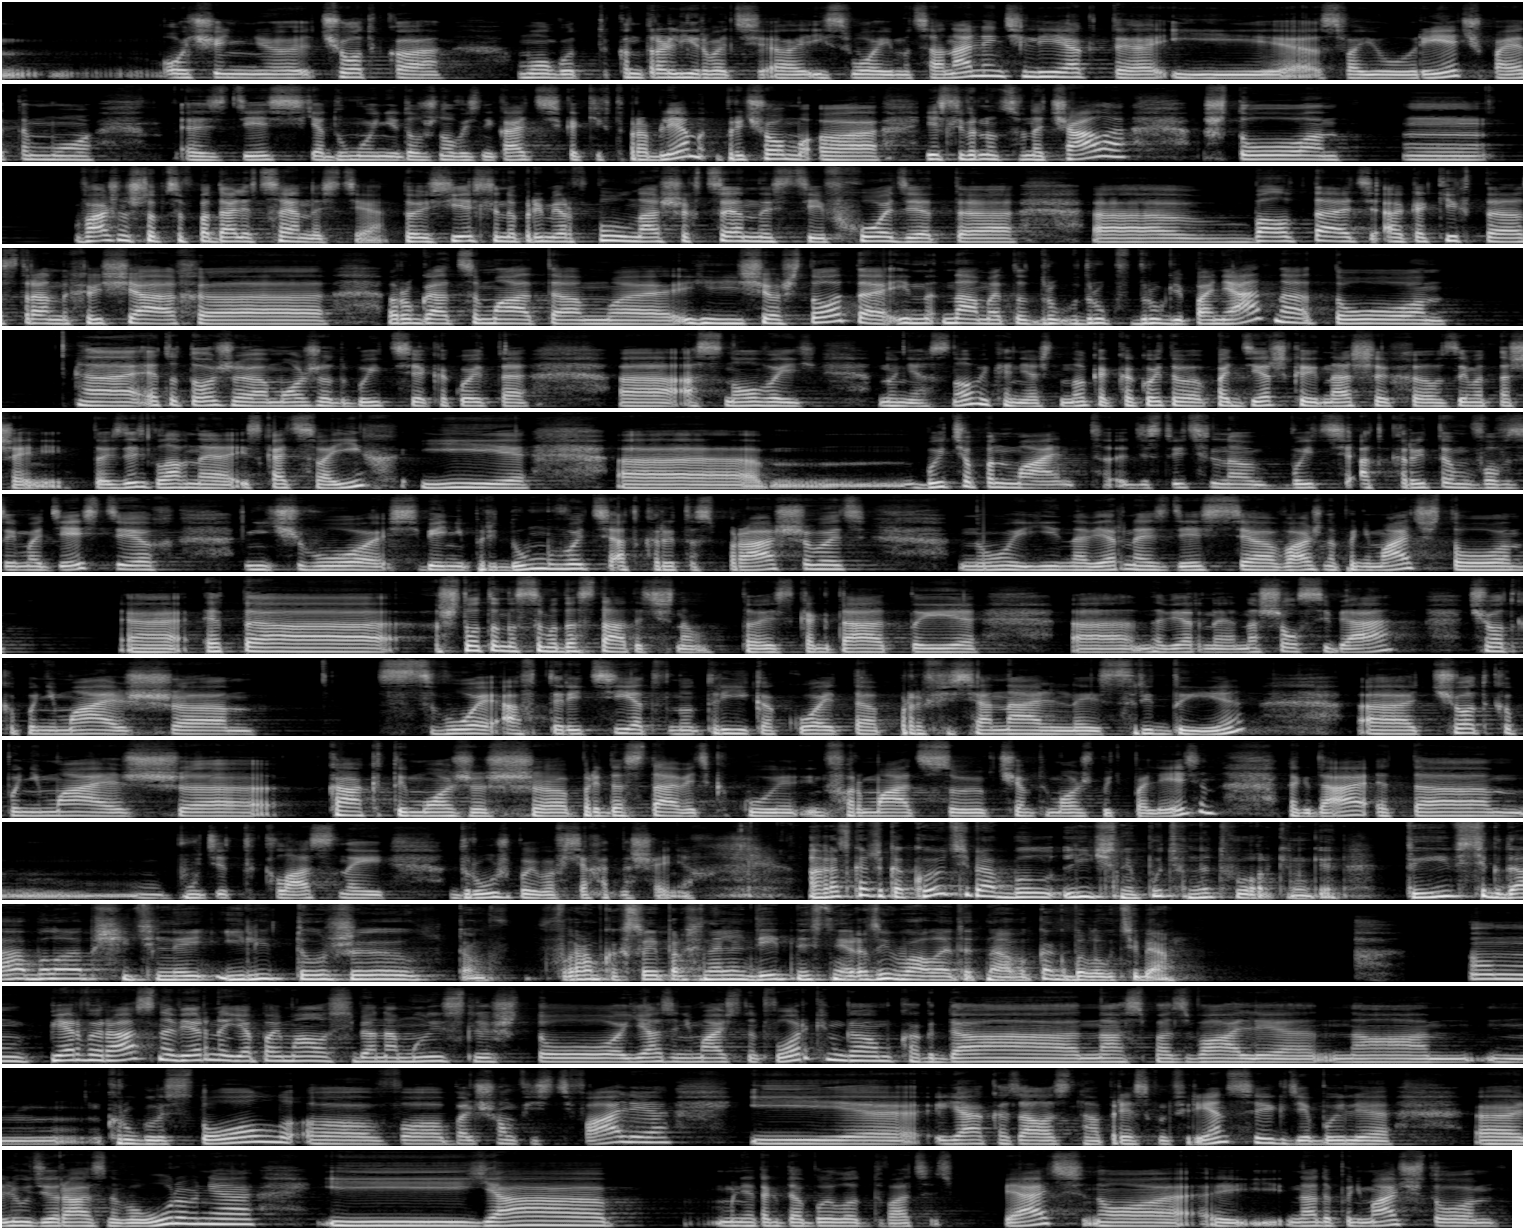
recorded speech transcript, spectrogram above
очень четко могут контролировать э, и свой эмоциональный интеллект, э, и свою речь, поэтому э, здесь, я думаю, не должно возникать каких-то проблем. Причем, если вернуться в начало, что важно, чтобы совпадали ценности. То есть, если, например, в пул наших ценностей входит э, э, болтать о каких-то странных вещах, э, ругаться матом э, и еще что-то, и нам это друг, друг в друге понятно, то это тоже может быть какой-то а, основой, ну не основой, конечно, но как какой-то поддержкой наших э, взаимоотношений. То есть здесь главное искать своих и э, быть open mind, действительно быть открытым во взаимодействиях, ничего себе не придумывать, открыто спрашивать. Ну и, наверное, здесь э, важно понимать, что это что-то на самодостаточном. То есть, когда ты, э, наверное, нашел себя, четко понимаешь э, свой авторитет внутри какой-то профессиональной среды, четко понимаешь как ты можешь э, предоставить какую информацию, чем ты можешь быть полезен, тогда это будет классной дружбой во всех отношениях. А расскажи, какой у тебя был личный путь в нетворкинге? Ты всегда была общительной или тоже там, в рамках своей профессиональной деятельности развивала этот навык? Как было у тебя? Первый раз, наверное, я поймала себя на мысли, что я занимаюсь нетворкингом, когда нас позвали на круглый стол э, в большом фестивале, и я оказалась на пресс-конференции, где были э, люди разного уровня, и я... Мне тогда было 25, но э, надо понимать, что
